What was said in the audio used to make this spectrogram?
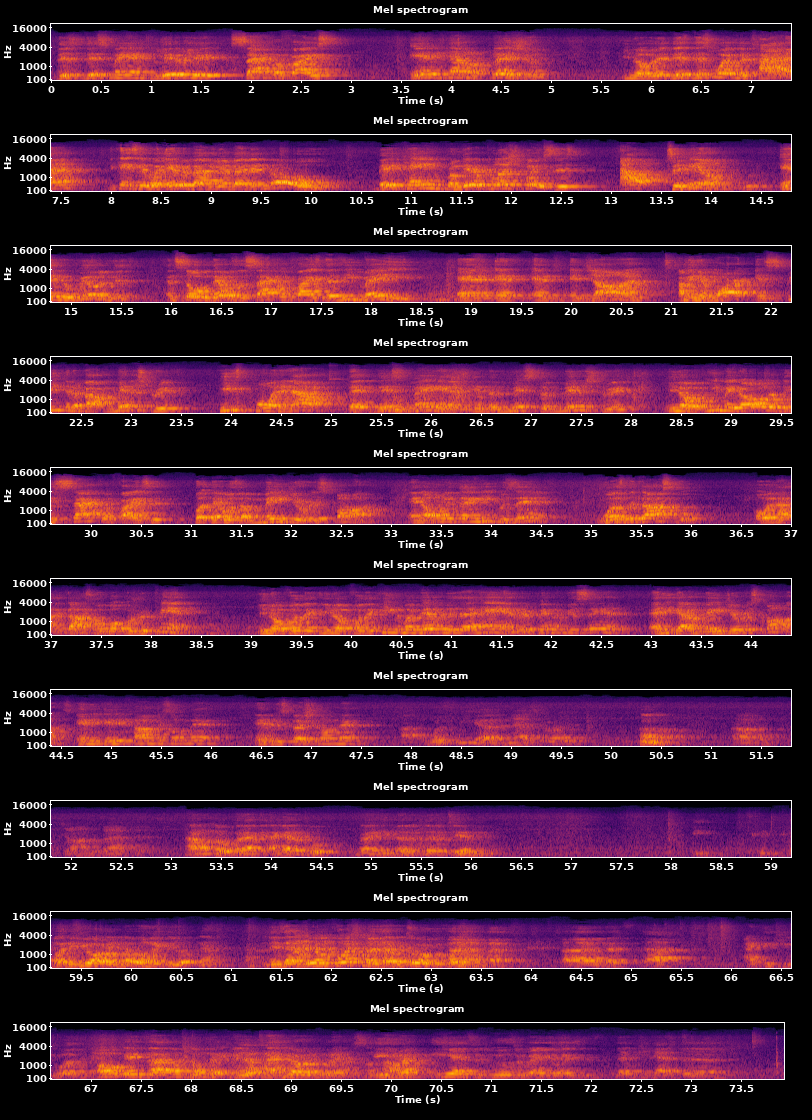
this this man literally sacrificed any kind of pleasure. You know, this this wasn't the time. You can't say well everybody that. No, they came from their plush places out to him in the wilderness, and so there was a sacrifice that he made. And and and and John, I mean, in Mark, in speaking about ministry, he's pointing out that this man, in the midst of ministry, you know, he made all of these sacrifices, but there was a major response. And the only thing he presented was the gospel. Or not the gospel, but was repent. You know, for the you know, for the kingdom of heaven is at hand. Repent of your sin. And he got a major response. Any any comments on that? Any discussion on that? Uh, wasn't he a Nazarite? Who? Uh, uh, John the Baptist. I don't know, but I, I got a book right here that'll, that'll tell me. But if you already know, don't make me look now. Is that a real question or is that a rhetorical question? Uh, that's, uh, I think he was. Oh, okay, God, don't, don't make me look now. You already know that. He, All right. he had some rules and regulations that he had to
